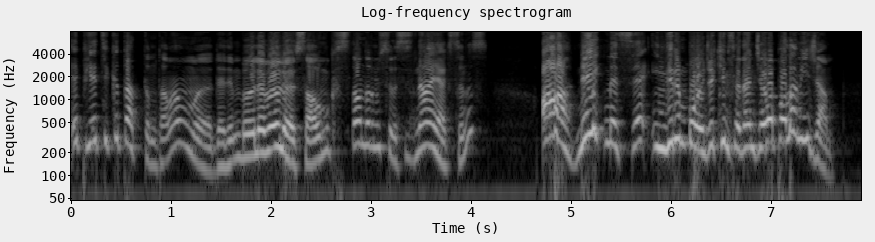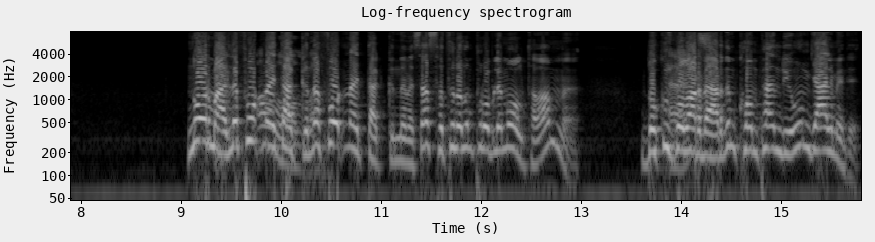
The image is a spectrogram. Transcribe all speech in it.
Epic'e ticket attım tamam mı? Dedim böyle böyle hesabımı kısıtlandırmışsınız. Siz ne ayaksınız? Aa ne hikmetse indirim boyunca kimseden cevap alamayacağım. Normalde Fortnite Allah hakkında Allah. Fortnite hakkında mesela satın alım problemi oldu tamam mı? 9 Evet. dolar verdim kompendiumum gelmedi.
